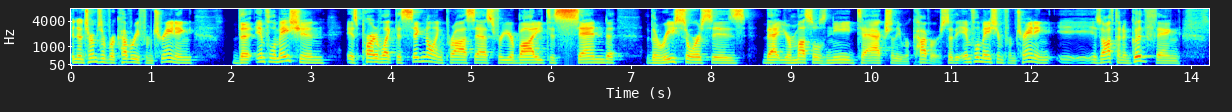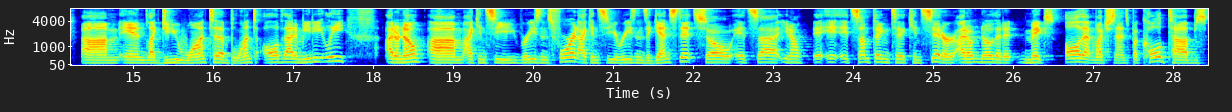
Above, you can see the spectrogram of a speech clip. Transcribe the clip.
And in terms of recovery from training the inflammation is part of like the signaling process for your body to send the resources that your muscles need to actually recover so the inflammation from training is often a good thing um, and like do you want to blunt all of that immediately I don't know. Um, I can see reasons for it. I can see reasons against it. So it's uh, you know it, it's something to consider. I don't know that it makes all that much sense, but cold tubs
